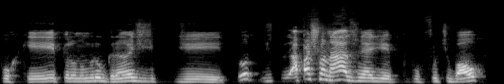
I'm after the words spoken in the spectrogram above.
porque pelo número grande de, de, de apaixonados, né? De por futebol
